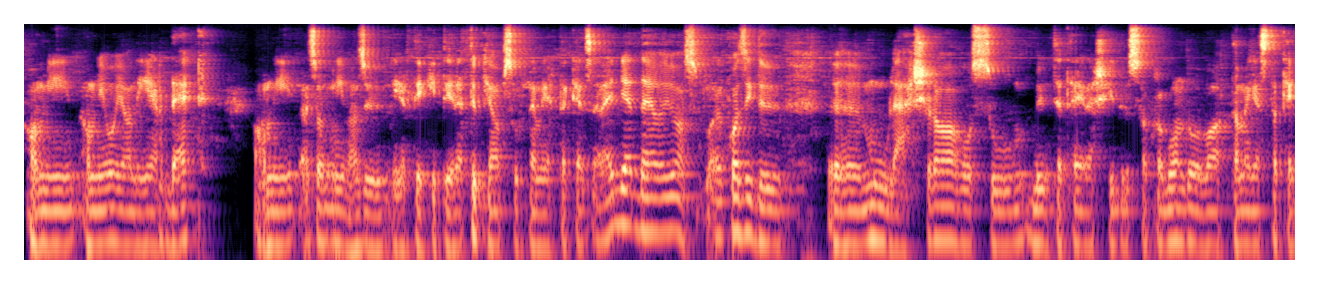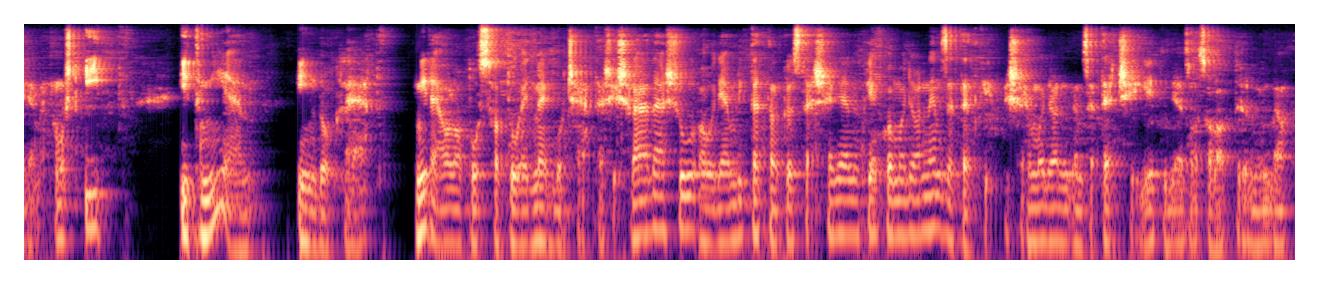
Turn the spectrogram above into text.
ami, ami olyan érdek, ami az, nyilván az ő értékítéletük, én abszolút nem értek ezzel egyet, de az, az idő múlásra, hosszú bünteteljeles időszakra gondolva adta meg ezt a kegyemet. Most itt, itt milyen indok lehet? Mire alapozható egy megbocsátás? És ráadásul, ahogy említettem, a köztársaság elnök ilyenkor a magyar nemzetet képvisel, magyar nemzet egységét, ugye ez az alaptörvényben a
